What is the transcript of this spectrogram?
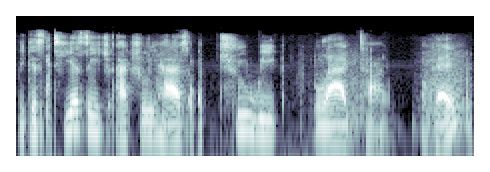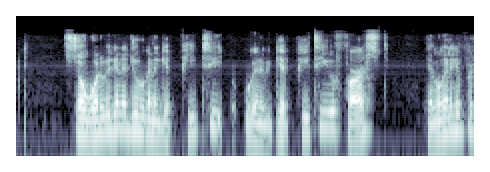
because TSH actually has a two week lag time. Okay? So what are we going to do? We're going to give PT, we're going to give PTU first, then we're going to give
